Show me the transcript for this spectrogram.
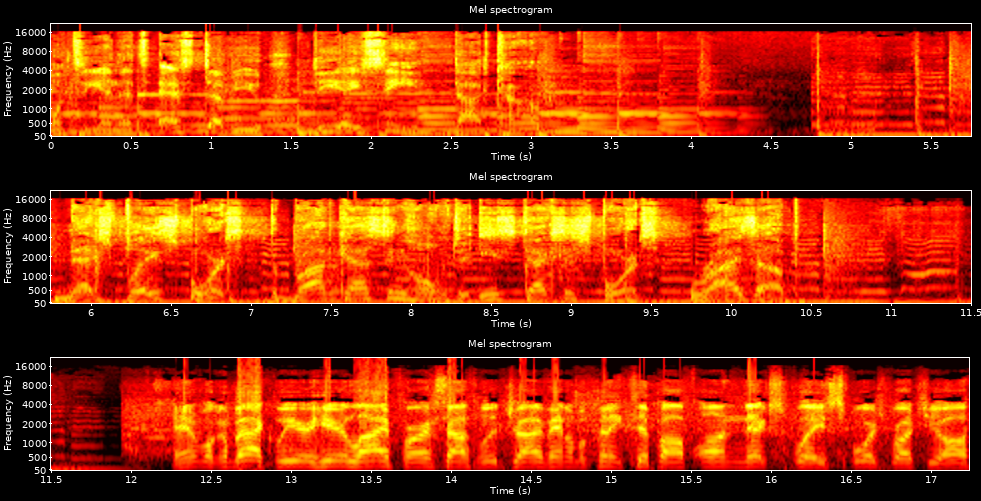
Once again, that's swdac.com. Next Play Sports, the broadcasting home to East Texas sports. Rise up. And welcome back. We are here live for our Southwood Drive Animal Clinic tip-off on Next Play Sports, brought to you all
